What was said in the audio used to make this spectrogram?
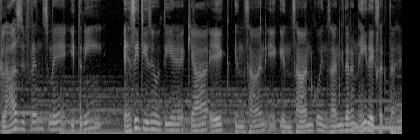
क्लास डिफरेंस में इतनी ऐसी चीज़ें होती है, क्या एक इंसान एक इंसान को इंसान की तरह नहीं देख सकता है,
